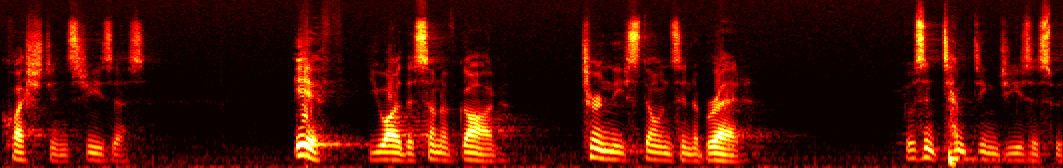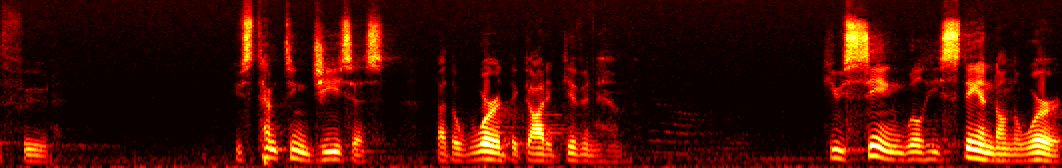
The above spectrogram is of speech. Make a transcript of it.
Questions Jesus. If you are the Son of God. Turn these stones into bread. He wasn't tempting Jesus with food, he was tempting Jesus by the word that God had given him. He was seeing, will he stand on the word?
